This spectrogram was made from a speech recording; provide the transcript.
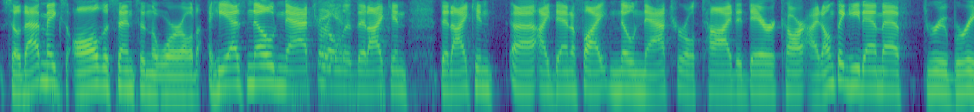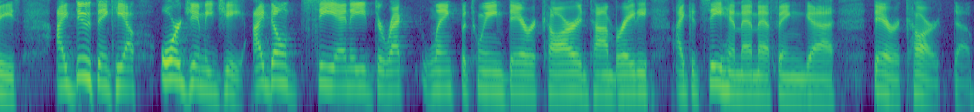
So that makes all the sense in the world. He has no natural Vegas. that I can that I can uh, identify. No natural tie to Derek Carr. I don't think he'd MF Drew Brees. I do think he or Jimmy G. I don't see any direct link between Derek Carr and Tom Brady. I could see him MFing uh, Derek Carr though.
